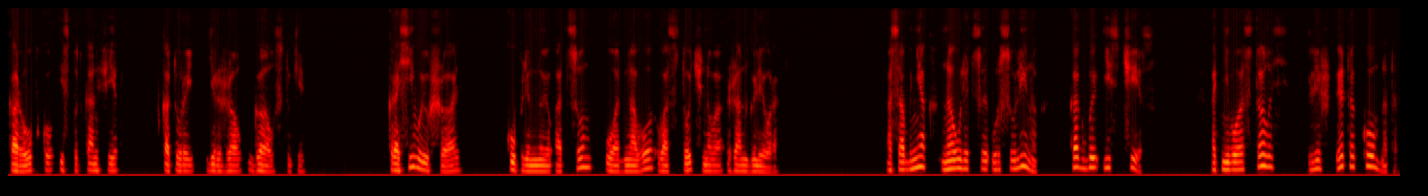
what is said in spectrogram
коробку из-под конфет, в которой держал галстуки, красивую шаль, купленную отцом у одного восточного жонглера. Особняк на улице Урсулинок как бы исчез. От него осталась лишь эта комната.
